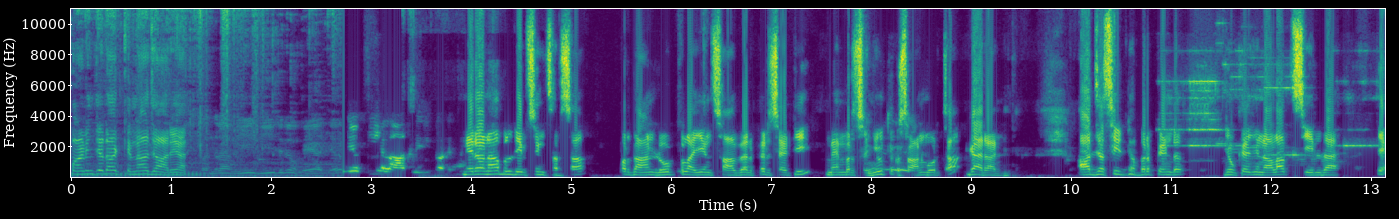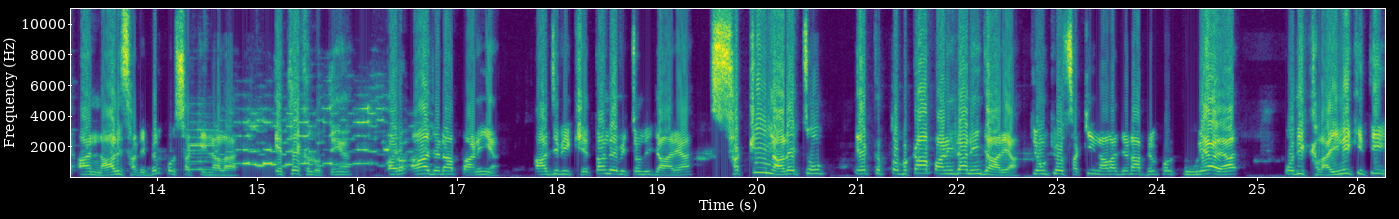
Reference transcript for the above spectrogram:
ਪਾਣੀ ਜਿਹੜਾ ਕਿੰਨਾ ਜਾ ਰਿਹਾ ਇਹ ਕੀ ਹਾਲਾਤ ਨੇ ਤੁਹਾਡੇ ਮੇਰਾ ਨਾਮ ਬਲਦੀਪ ਸਿੰਘ ਸਰਸਾ ਪ੍ਰਧਾਨ ਲੋਕ ਭਲਾਈ ਇਨਸਾਫ ਵੈਲਫੇਅਰ ਸੋਸਾਇਟੀ ਮੈਂਬਰ ਸੰਯੁਕਤ ਕਿਸਾਨ ਮੋਰਚਾ ਗੈਰਾਨੀ ਅੱਜ ਅਸੀਂ ਡੱਬਰ ਪਿੰਡ ਜੋ ਕਿ ਜਨਾਲਾ ਤਹਿਸੀਲ ਦਾ ਹੈ, ਤੇ ਆ ਨਾਲ ਹੀ ਸਾਡੇ ਬਿਲਕੁਲ ਸੱਕੀ ਨਾਲਾ ਇੱਥੇ ਖਲੋਤੇ ਆ ਔਰ ਆ ਜਿਹੜਾ ਪਾਣੀ ਆ ਅੱਜ ਵੀ ਖੇਤਾਂ ਦੇ ਵਿੱਚੋਂ ਦੀ ਜਾ ਰਿਹਾ। ਸੱਕੀ ਨਾਲੇ ਚੋਂ ਇੱਕ ਤੁਬਕਾ ਪਾਣੀ ਦਾ ਨਹੀਂ ਜਾ ਰਿਹਾ ਕਿਉਂਕਿ ਉਹ ਸੱਕੀ ਨਾਲਾ ਜਿਹੜਾ ਬਿਲਕੁਲ ਪੂਰਿਆ ਹੋਇਆ ਉਹਦੀ ਖਲਾਈ ਨਹੀਂ ਕੀਤੀ।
